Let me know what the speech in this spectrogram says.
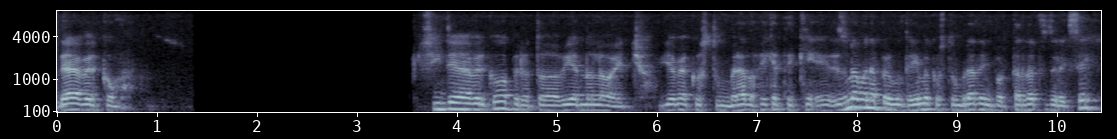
Debe haber cómo. Sí debe haber cómo, pero todavía no lo he hecho. Yo me he acostumbrado, fíjate que es una buena pregunta, yo me he acostumbrado a importar datos del Excel.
